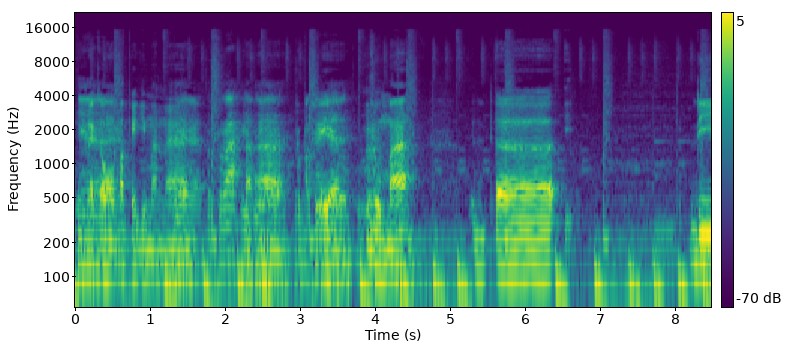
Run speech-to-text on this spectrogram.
Ya. mereka mau pakai gimana ya terserah gitu ya, Ah, berpakaian iya. Cuma eh, di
